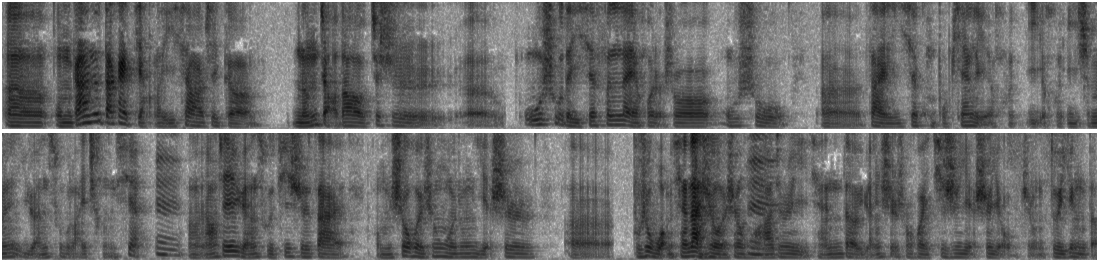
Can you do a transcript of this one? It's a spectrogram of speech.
呃，我们刚才就大概讲了一下这个能找到就是呃巫术的一些分类，或者说巫术呃在一些恐怖片里会以会以什么元素来呈现。嗯嗯，然后这些元素其实，在我们社会生活中也是，呃，不是我们现在社会生活啊，嗯就是以前的原始社会，其实也是有这种对应的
